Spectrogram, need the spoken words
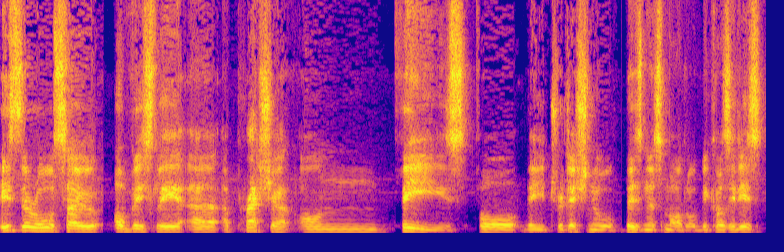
Is there also obviously a, a, pressure on fees for the traditional business model because it is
